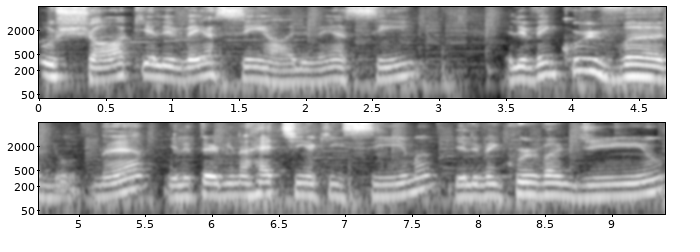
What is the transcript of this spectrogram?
o choque ele vem assim, ó, ele vem assim, ele vem curvando, né? Ele termina retinho aqui em cima, ele vem curvandinho,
